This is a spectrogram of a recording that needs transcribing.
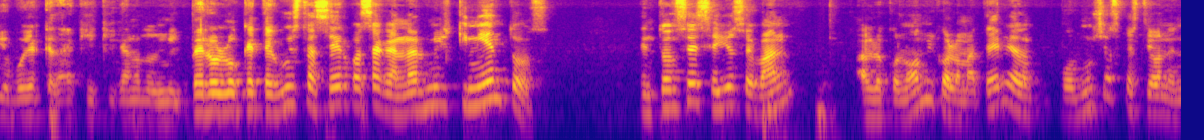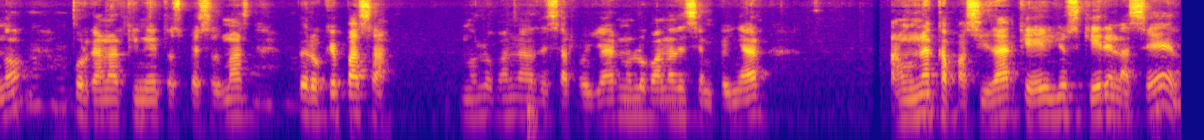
yo voy a quedar aquí que gano dos mil. Pero lo que te gusta hacer vas a ganar mil quinientos. Entonces ellos se van a lo económico, a la materia, por muchas cuestiones, ¿no? Por ganar 500 pesos más. Pero ¿qué pasa? No lo van a desarrollar, no lo van a desempeñar a una capacidad que ellos quieren hacer,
